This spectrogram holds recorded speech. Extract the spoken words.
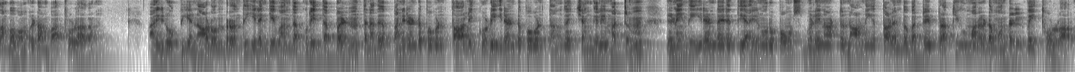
சம்பவம் இடம்பெற்றுள்ளது. ஐரோப்பிய நாடொன்றிருந்து இலங்கை வந்த குறித்த பெண் தனது பன்னிரண்டு பவுன் தாலிக்கொடி இரண்டு பவுன் தங்கச் சங்கிலி மற்றும் இணைந்து இரண்டாயிரத்தி ஐநூறு பவுண்ட்ஸ் வெளிநாட்டு நாணயத்தாள் என்பவற்றை பிரத்யுகுமார் இடம் ஒன்றில் வைத்துள்ளார்.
